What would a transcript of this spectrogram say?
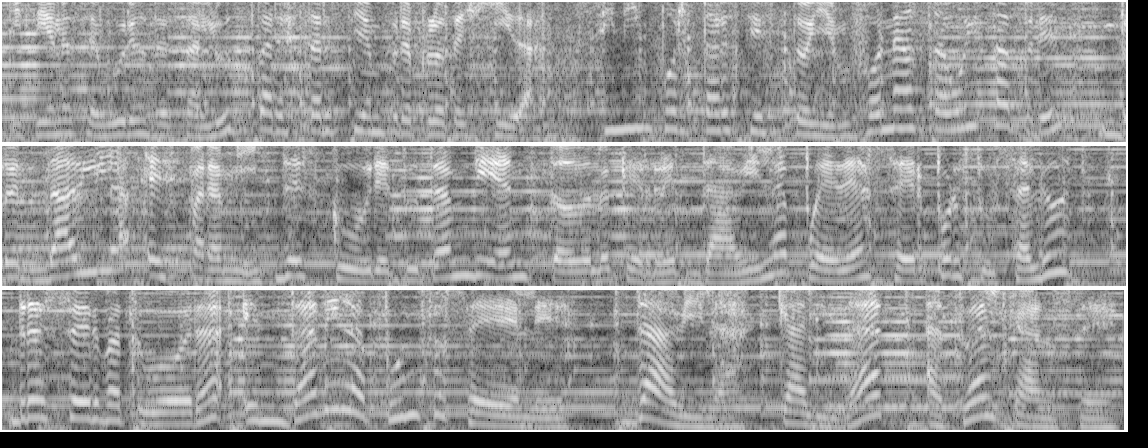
y tiene seguros de salud para estar siempre protegida. Sin importar si estoy en FONASA o ISAPRE, Red Dávila es para mí. Descubre tú también todo lo que Red Dávila puede hacer por tu salud. Reserva tu hora en dávila.cl. Dávila, calidad a tu alcance.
